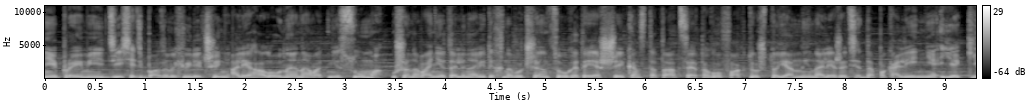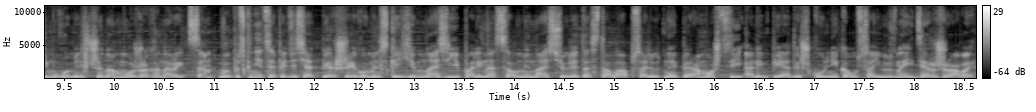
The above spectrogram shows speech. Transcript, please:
сёлетняй прэміі 10 базавых велічынь, але галоўная нават не сума. Ушанаванне таленавітых навучэнцаў гэта яшчэ і канстатацыя таго факту, што яны належаць да пакалення, якім гомельшчына можа ганарыцца. Выпускніца 51 гомельскай гімназіі Паліна Салміна сёлета стала абсалютнай пераможцей Олимпиады школьников союзной державы.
